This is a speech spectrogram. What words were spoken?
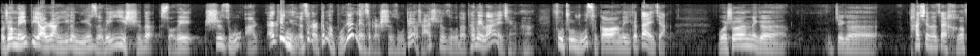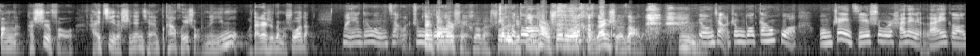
我说没必要让一个女子为一时的所谓失足啊，而这女的自个儿根本不认为自个儿失足，这有啥失足的？她为了爱情啊，付出如此高昂的一个代价。我说那个这个。她现在在何方呢？她是否还记得十年前不堪回首的那一幕？我大概是这么说的。马爷给我们讲了这么多，再倒点水喝吧。说的这避孕套说的我口干舌燥的。嗯，给我们讲了这么多干货，我们这一集是不是还得来一个？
